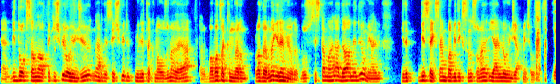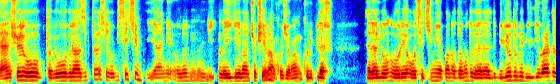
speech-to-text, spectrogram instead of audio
yani bir 90'ın alttaki hiçbir oyuncuyu neredeyse hiçbir milli takım havuzuna veya baba takımların radarına giremiyordu. Bu sistem hala devam ediyor mu? Yani gidip 1.80 Bobby Dixon'ı sonra yerli oyuncu yapmaya çalışıyoruz. Yani şöyle o tabii o birazcık da şey o bir seçim. Yani onunla ilgili ben çok şey var kocaman kulüpler. Herhalde oraya o seçimi yapan adamı da herhalde biliyordur ve bildiği vardır.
